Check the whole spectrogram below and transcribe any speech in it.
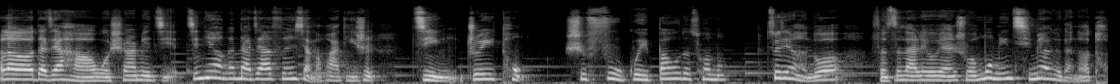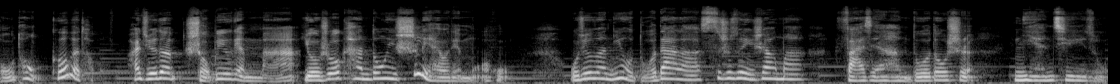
Hello，大家好，我是二妹姐。今天要跟大家分享的话题是颈椎痛是富贵包的错吗？最近很多粉丝来留言说，莫名其妙就感到头痛，胳膊疼，还觉得手臂有点麻，有时候看东西视力还有点模糊。我就问你有多大了？四十岁以上吗？发现很多都是年轻一族，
